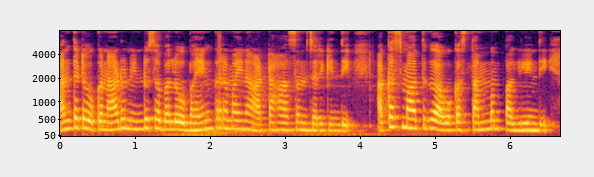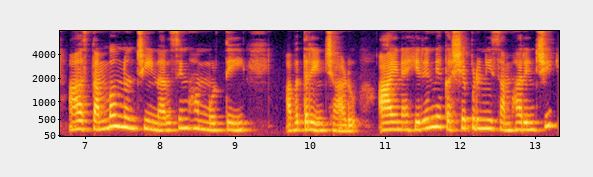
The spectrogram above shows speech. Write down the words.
అంతటా ఒకనాడు నిండు సభలో భయంకరమైన అట్టహాసం జరిగింది. అకస్మాత్తుగా ఒక స్తంభం పగిలింది. ఆ స్తంభం నుంచి నరసింహమూర్తి అవతరించాడు. ఆయన హిరణ్య కశ్యపుడిని సంహరించి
